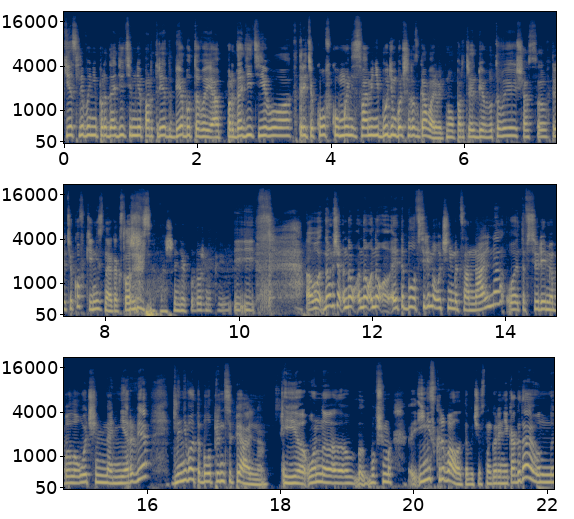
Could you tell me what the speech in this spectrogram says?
Если вы не продадите мне портрет Бебутовой, а продадите его в Третьяковку, мы с вами не будем больше разговаривать. Ну, портрет Бебутовой сейчас в Третьяковке, не знаю, как сложились отношения художника и, и... А вот. Ну, в общем, но, но, но это было все время очень эмоционально, это все время было очень на нерве. Для него это было принципиально. И он, э, в общем, и не скрывал этого, честно говоря, никогда. Он на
